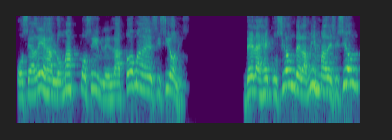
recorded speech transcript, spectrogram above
o se aleja lo más posible la toma de decisiones de la ejecución de la misma decisión,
